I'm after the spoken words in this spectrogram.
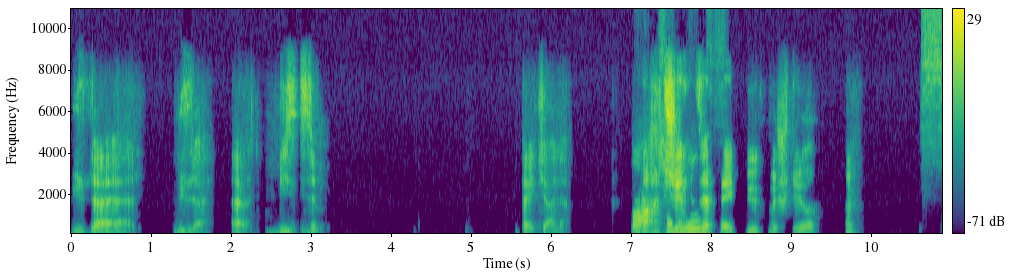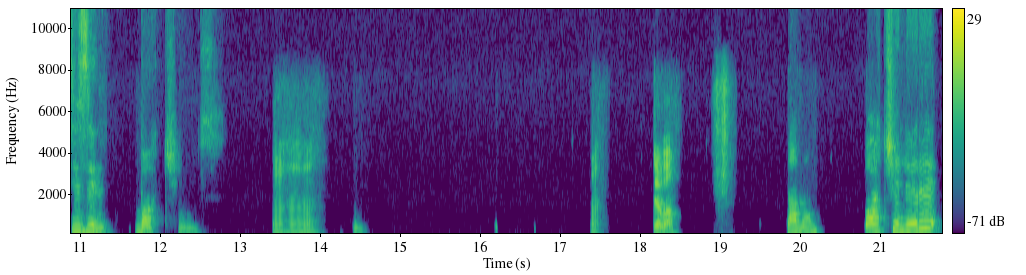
Güzel. Güzel. Evet, bizim. Pekala. Bahçeniz Bahçemiz epey büyükmüş diyor. sizin bahçeniz. Hı hı. Hı. Devam. Tamam. Bahçeleri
